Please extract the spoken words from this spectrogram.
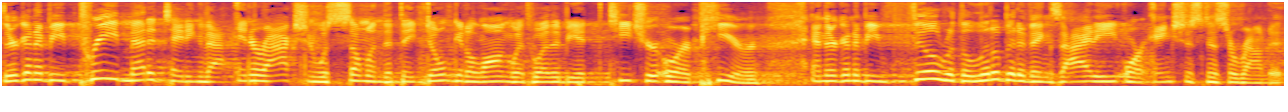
They're going to be premeditating that interaction with someone that they don't get along with, whether it be a teacher or a peer, and they're going to be filled with a little bit of anxiety or anxiousness around it.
